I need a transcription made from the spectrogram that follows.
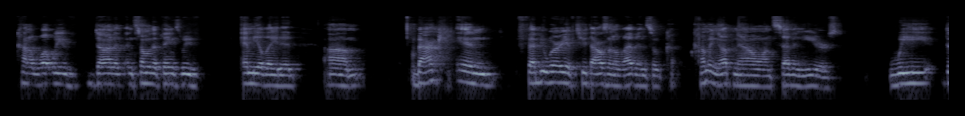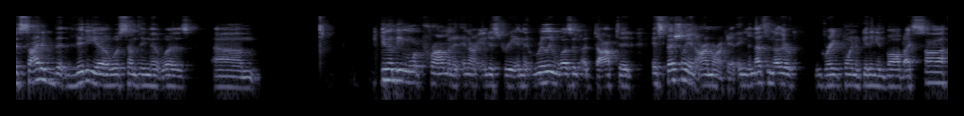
kind of what we've done and, and some of the things we've emulated. Um, back in February of 2011, so coming up now on seven years, we decided that video was something that was um, going to be more prominent in our industry and that really wasn't adopted, especially in our market. And that's another great point of getting involved. I saw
